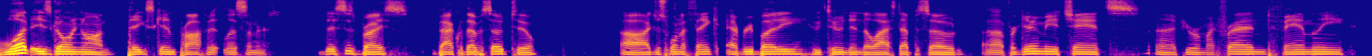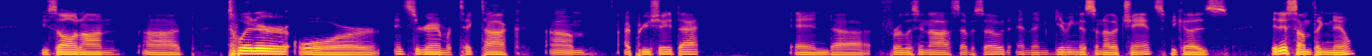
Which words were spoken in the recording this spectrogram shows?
What is going on, Pigskin Prophets listeners? This is Bryce back with episode two. Uh, I just want to thank everybody who tuned into last episode uh, for giving me a chance. Uh, if you were my friend, family, if you saw it on uh, Twitter or Instagram or TikTok, um, I appreciate that. And uh, for listening to last episode and then giving this another chance because it is something new.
